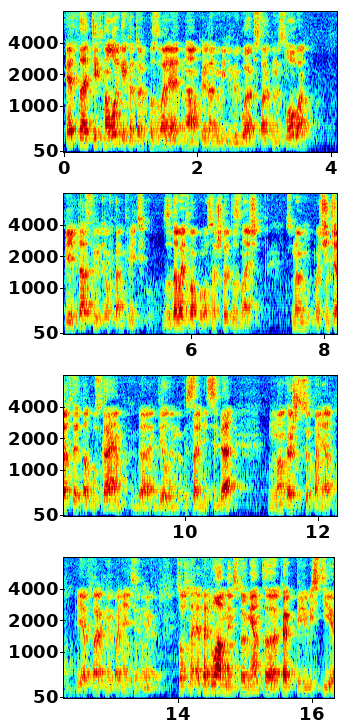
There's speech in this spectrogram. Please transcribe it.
Это технология, которая позволяет нам, когда мы видим любое абстрактное слово, перетаскивать его в конкретику, задавать вопрос, а что это значит. Мы очень часто это опускаем, когда делаем описание себя, но нам кажется все понятно. И абстрактные понятия мы... Собственно, это главный инструмент, э, как перевести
